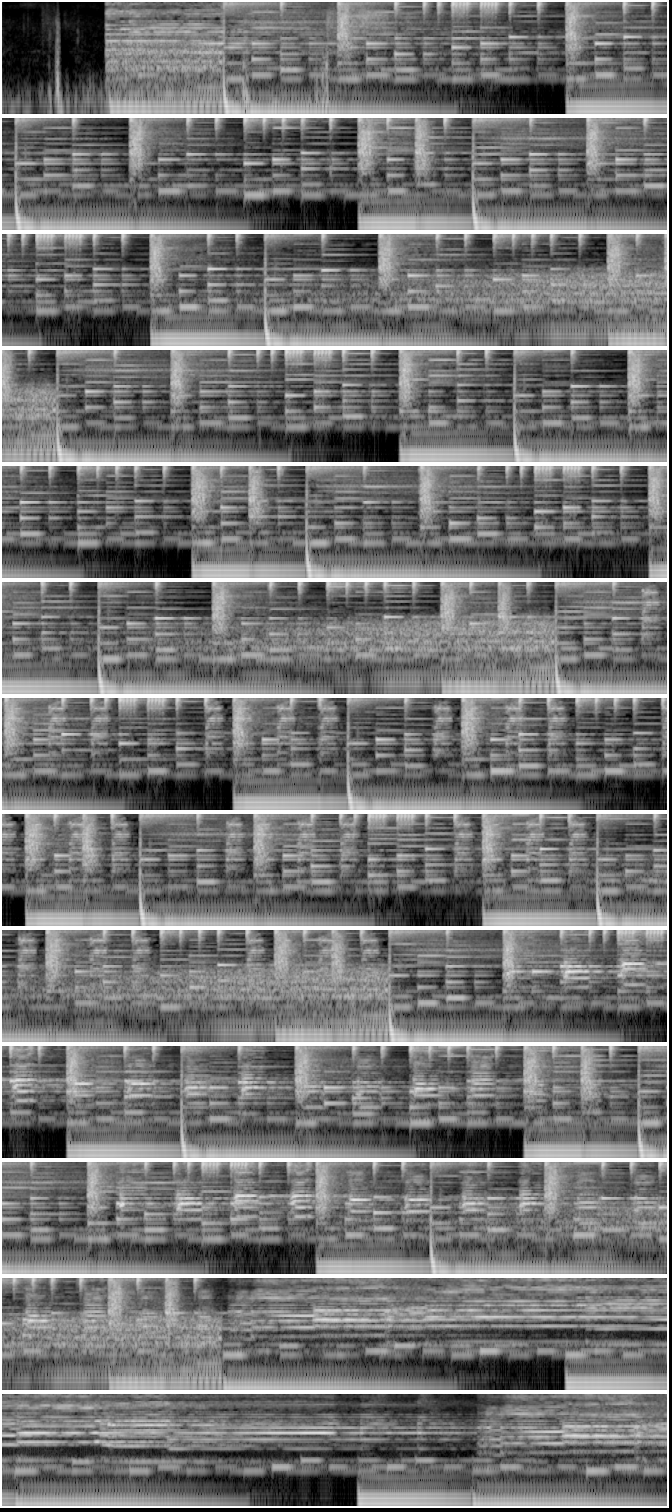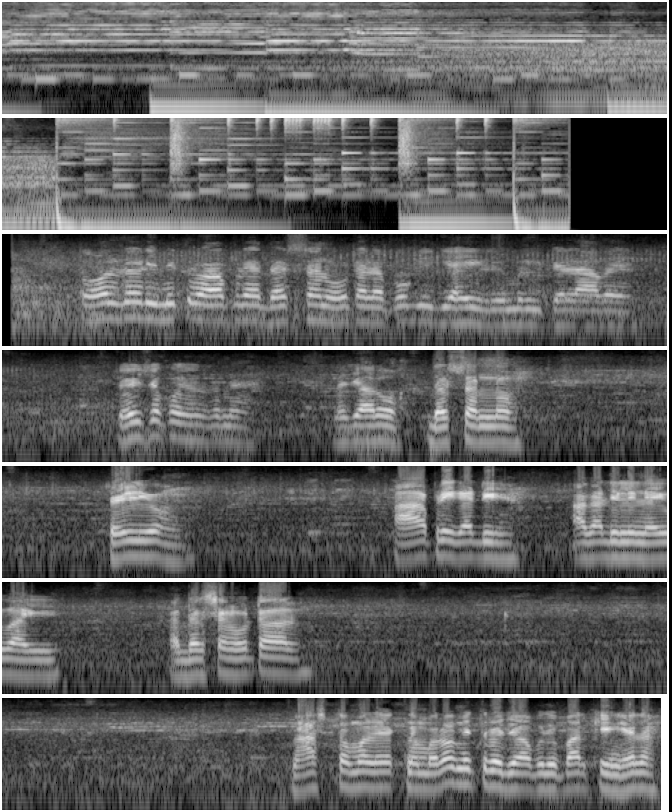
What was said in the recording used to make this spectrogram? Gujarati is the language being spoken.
ઓલરેડી મિત્રો, આપણે દર્શન હોટલે પોગી ગયા છીએ લીમડી પહેલાં હવે જોઈ શકો છો તમે નજારો દર્શનનો. જોઈ લ્યો. આ આપણી ગાડી, આ ગાડી લઈને આવ્યા છીએ આ દર્શન હોટલ. નાસ્તો મળે એક નંબર હો મિત્રો, જો આ બધું પાર્કિંગ હે ને.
